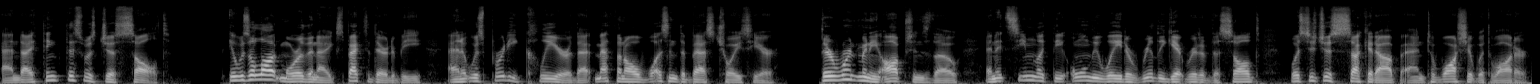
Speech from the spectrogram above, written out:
and I think this was just salt. It was a lot more than I expected there to be, and it was pretty clear that methanol wasn't the best choice here. There weren't many options though, and it seemed like the only way to really get rid of the salt was to just suck it up and to wash it with water.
